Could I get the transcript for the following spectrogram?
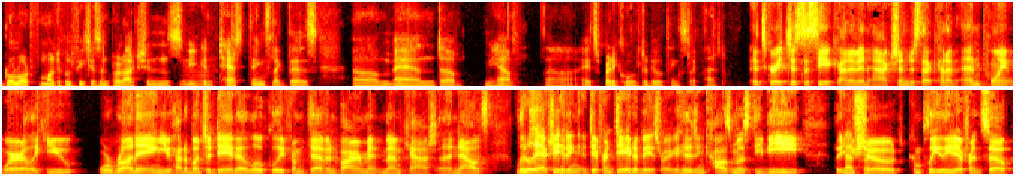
roll out multiple features in productions. You Mhm. can test things like this, um, and uh, yeah, uh, it's pretty cool to do things like that. It's great just to see it kind of in action, just that kind of endpoint where like you were running, you had a bunch of data locally from dev environment, memcache, and then now it's literally actually hitting a different database, right? Hitting Cosmos DB that That's you right. showed completely different. So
